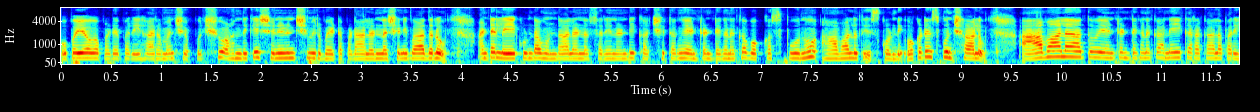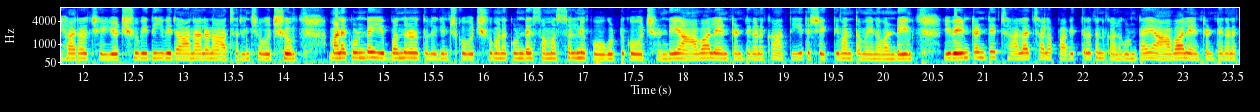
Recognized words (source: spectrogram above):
ఉపయోగపడే పరిహారం అని చెప్పొచ్చు. అందుకే శని నుంచి మీరు బయటపడాలన్న శని బాధలు అంటే లేకుండా ఉండాలన్న సరేనండి. ఖచ్చితంగా ఏంటంటే కనుక ఒక్క స్పూను ఆవాలు తీసుకోండి. ఒకటే స్పూన్ చాలు. ఆవాలతో ఏంటంటే కనుక అనేక రకాల పరిహారాలు చేయొచ్చు. విధి విధానాలను ఆచరించవచ్చు. మనకుండే ఇబ్బందులను తొలగించుకోవచ్చు. మనకుండే సమస్యల్ని పోగొట్టుకోవచ్చు అండి ఆవాలు ఏంటంటే కనుక అతీత శక్తివంతమైనవండి. ఇవేంటంటే చాలా చాలా పవిత్రతను కలుగుంటాయి. ఆవాలు ఏంటంటే కనుక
